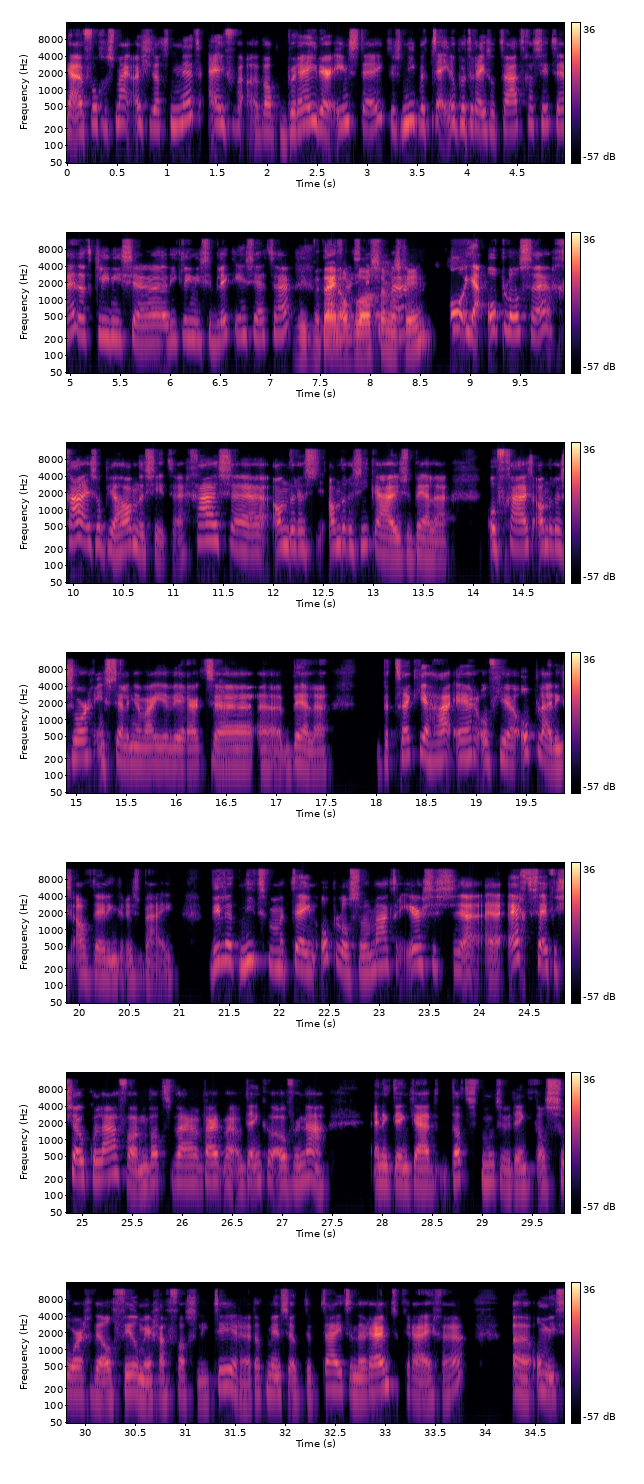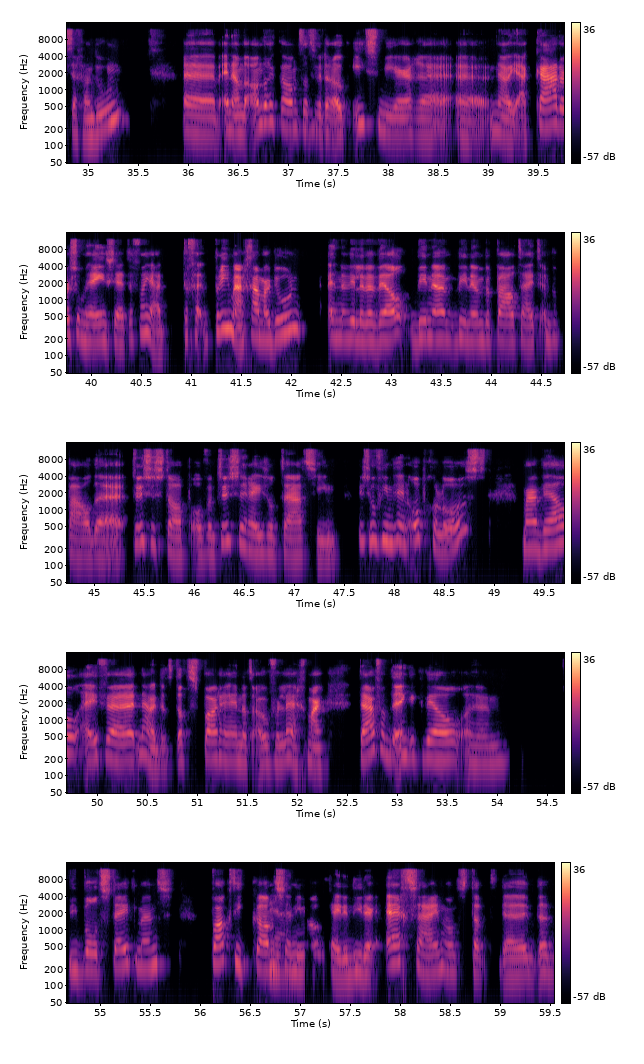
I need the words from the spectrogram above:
Ja, en volgens mij, als je dat net even wat breder insteekt, dus niet meteen op het resultaat gaat zitten, hè, dat klinische, die klinische blik inzetten. Niet meteen oplossen misschien? Oh ja, oplossen. Ga eens op je handen zitten. Ga eens uh, andere, andere ziekenhuizen bellen. Of ga eens andere zorginstellingen waar je werkt uh, uh, bellen. Betrek je HR of je opleidingsafdeling er eens bij. Wil het niet meteen oplossen, maar maak er eerst eens, echt eens even chocola van. Wat, waar, waar, waar denken we over na? En ik denk, ja, dat moeten we denk ik als zorg wel veel meer gaan faciliteren. Dat mensen ook de tijd en de ruimte krijgen uh, om iets te gaan doen. Uh, en aan de andere kant dat we er ook iets meer uh, nou ja, kaders omheen zetten. Van ja, prima, ga maar doen. En dan willen we wel binnen, binnen een bepaalde tijd een bepaalde tussenstap of een tussenresultaat zien. Dus hoef je meteen opgelost. Maar wel even, nou, dat, dat sparren en dat overleg. Maar daarvan denk ik wel, ehm, die bold statements, pak die kansen en die mogelijkheden die er echt zijn. Want dat, uh, dat,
